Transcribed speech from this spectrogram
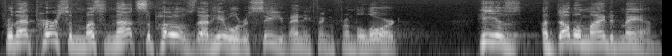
For that person must not suppose that he will receive anything from the Lord. He is a double minded man,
